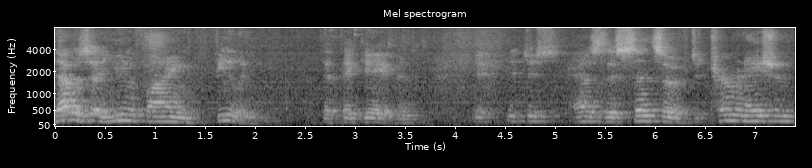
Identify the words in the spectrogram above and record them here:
That was a unifying feeling that they gave, and it, it just has this sense of determination,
